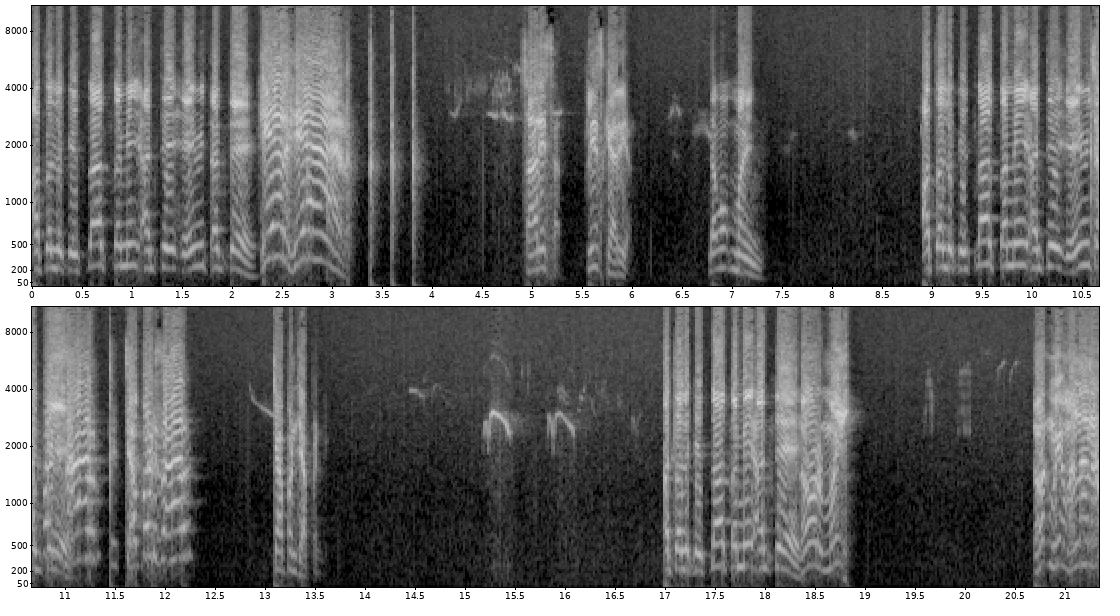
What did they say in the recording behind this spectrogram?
అసలు కృష్ణాష్టమి అంటే ఏమిటంటే? Here here sorry sir please carry never mind అసలు కృష్ణాష్టమి అంటే ఏమిటంటే? చెప్పండి సార్ చెప్పండి సార్ చెప్పండి చెప్పండి. అసలు కృష్ణాష్టమి అంటే? నోర్ మై నోర్ మై అన్నానా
